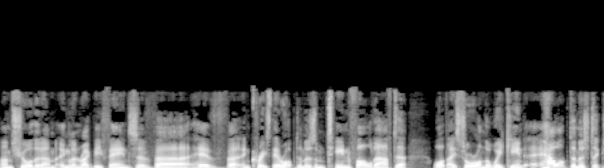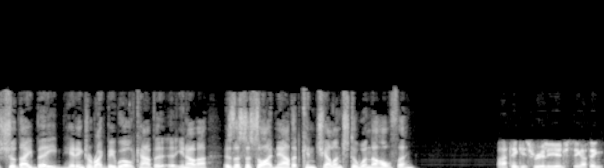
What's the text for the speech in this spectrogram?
I'm sure that um, England rugby fans have uh, have uh, increased their optimism tenfold after what they saw on the weekend. How optimistic should they be heading to Rugby World Cup? Uh, you know, uh, is this a side now that can challenge to win the whole thing? I think it's really interesting. I think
